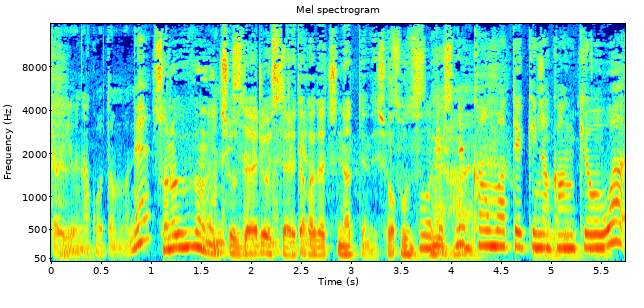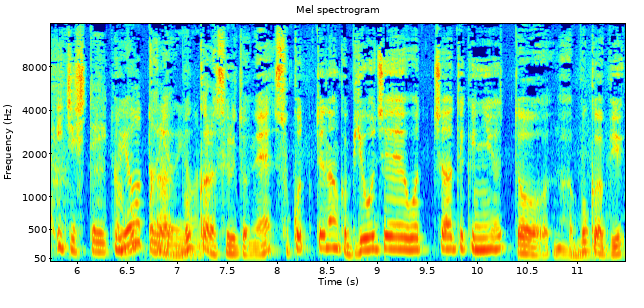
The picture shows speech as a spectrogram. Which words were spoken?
というようなこともね。その部分が一応材料視された形になってるんでしょ？そうですね。緩和的な環境は維持していくよという僕からするとね、そこってなんか BOJ ウォッチャー的に言うと、うん、僕は、じ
